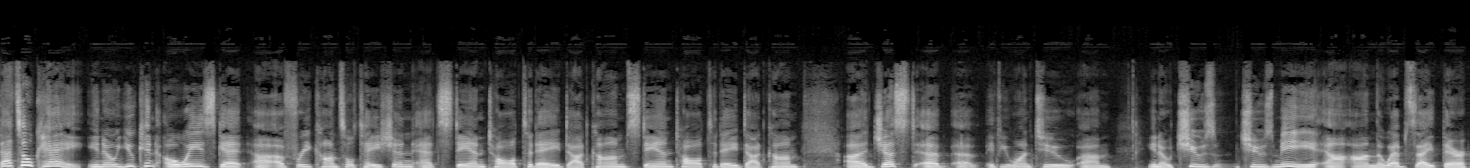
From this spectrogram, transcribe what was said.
that's okay. You know you can always get uh, a free consultation at standtalltoday.com standtalltoday.com uh, just uh, uh, if you want to um, you know choose choose me uh, on the website there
